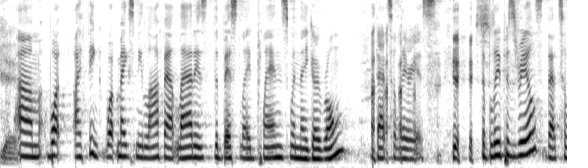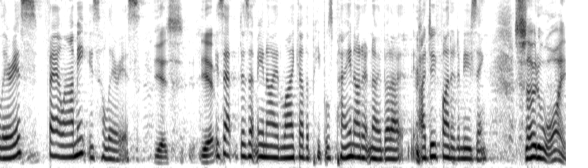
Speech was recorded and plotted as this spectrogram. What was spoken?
Yeah. Um, what I think what makes me laugh out loud is the best laid plans when they go wrong. That's hilarious. Yes. The bloopers reels, that's hilarious. FailArmy is hilarious. Yes. Yep. Is that does that mean I like other people's pain? I don't know, but I, I do find it amusing. So do I.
